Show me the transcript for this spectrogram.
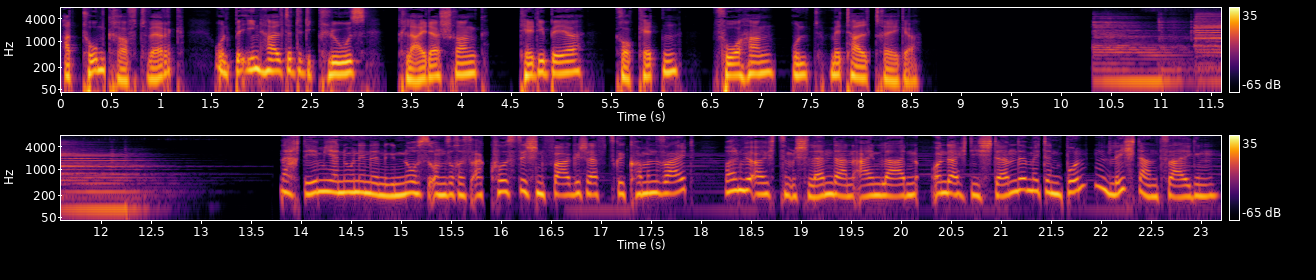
Atomkraftwerk und beinhaltete die Clues Kleiderschrank, Teddybär, Kroketten, Vorhang und Metallträger. Nachdem ihr nun in den Genuss unseres akustischen Fahrgeschäfts gekommen seid, wollen wir euch zum Schlendern einladen und euch die Stände mit den bunten Lichtern zeigen.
